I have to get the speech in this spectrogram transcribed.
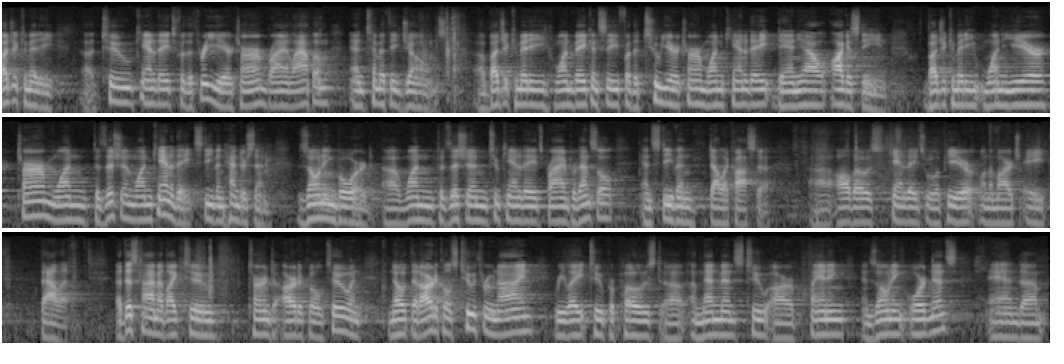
Budget Committee, uh, two candidates for the three-year term, Brian Lapham and Timothy Jones. Uh, Budget Committee, one vacancy for the two-year term, one candidate, Danielle Augustine. Budget Committee, one-year term, one position, one candidate, Stephen Henderson. Zoning Board, uh, one position, two candidates, Brian Provenzel and Stephen Delacosta. Uh, All those candidates will appear on the March 8th ballot. At this time, I'd like to turn to Article 2 and Note that Articles 2 through 9 relate to proposed uh, amendments to our planning and zoning ordinance, and um,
